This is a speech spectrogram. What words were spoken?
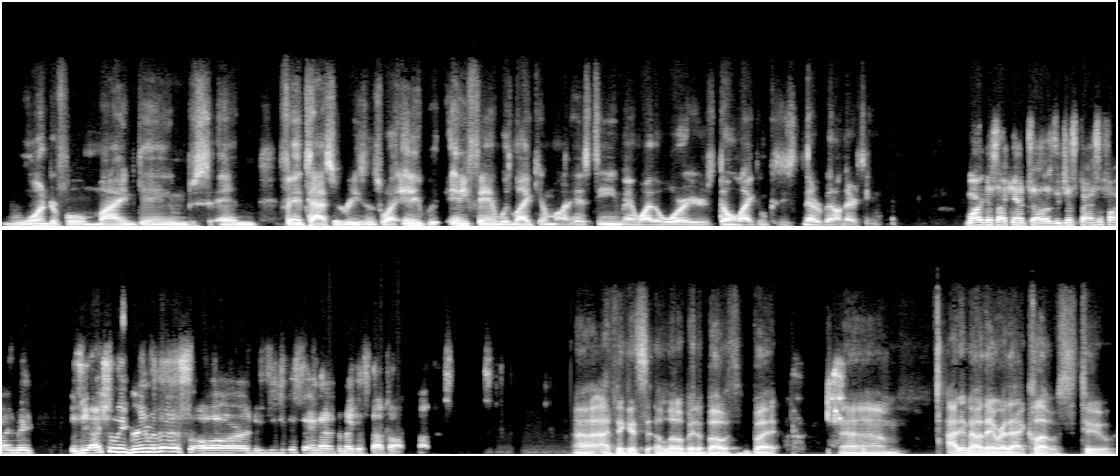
wonderful mind games and fantastic reasons why any any fan would like him on his team and why the Warriors don't like him because he's never been on their team. Marcus, I can't tell. Is he just pacifying me? Is he actually agreeing with this, or is he just saying that to make us stop talking about this? Uh, I think it's a little bit of both, but um, I didn't know they were that close too.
